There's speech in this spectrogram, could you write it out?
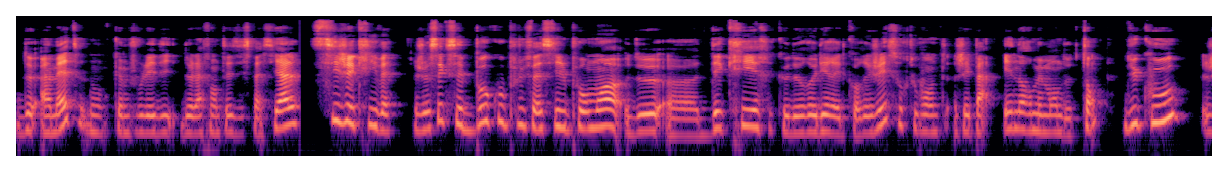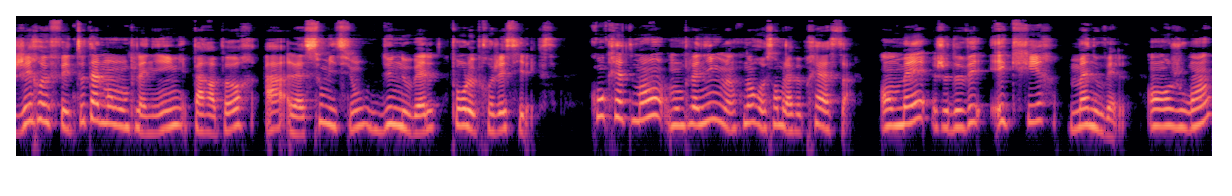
de Hamet, donc comme je vous l'ai dit, de la fantaisie spatiale, si j'écrivais. Je sais que c'est beaucoup plus facile pour moi de euh, d'écrire que de relire et de corriger, surtout quand j'ai pas énormément de temps. Du coup, j'ai refait totalement mon planning par rapport à la soumission d'une nouvelle pour le projet Silex. Concrètement, mon planning maintenant ressemble à peu près à ça. En mai, je devais écrire ma nouvelle. En juin,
